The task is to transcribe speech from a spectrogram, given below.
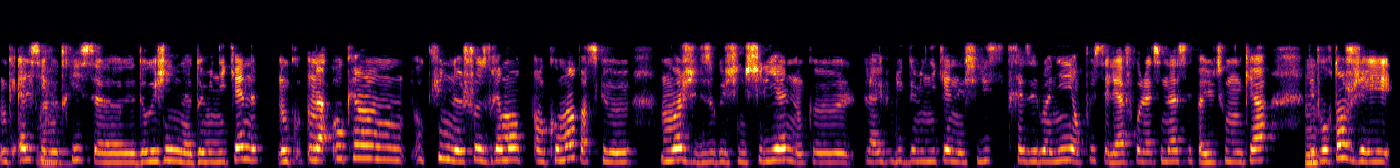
Donc, elle, c'est une autrice euh, d'origine dominicaine. Donc, on n'a aucun, aucune chose vraiment en commun parce que moi, j'ai des origines chiliennes. Donc, la République dominicaine et le Chili, c'est très éloigné. En plus, elle est afro-latina, c'est pas du tout mon cas. Mais mm. pourtant, j'ai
